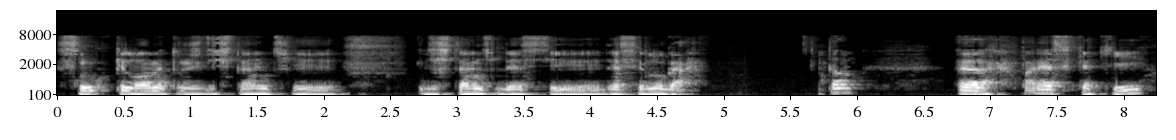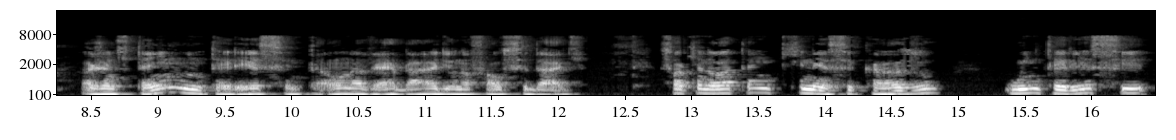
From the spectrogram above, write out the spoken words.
5 quilômetros distante, distante desse, desse lugar. Então, é, parece que aqui a gente tem um interesse, então, na verdade ou na falsidade. Só que notem que nesse caso o interesse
